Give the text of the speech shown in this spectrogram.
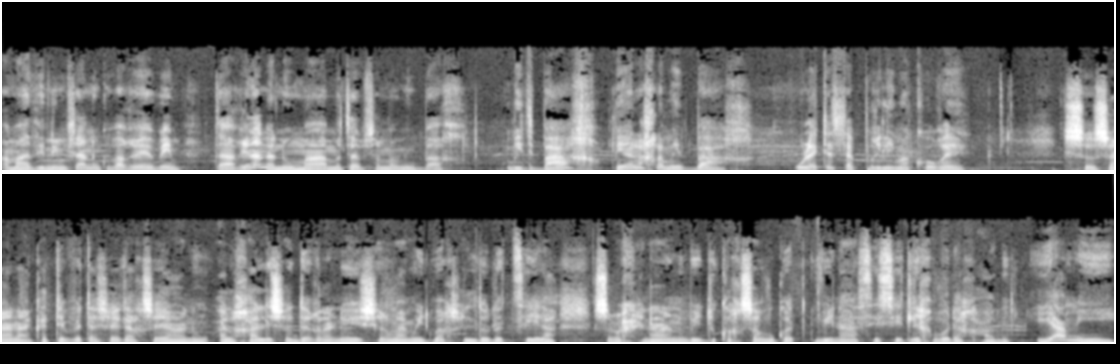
המאזינים שלנו כבר רעבים. תארי לנו מה המצב שם במטבח. מטבח? מי הלך למטבח? אולי תספרי לי מה קורה. שושנה, כתבת השטח שלנו, הלכה לשדר לנו ישיר מהמטבח של דודה צילה, שמכינה לנו בדיוק עכשיו עוגת גבינה עסיסית לכבוד החג. ימי,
